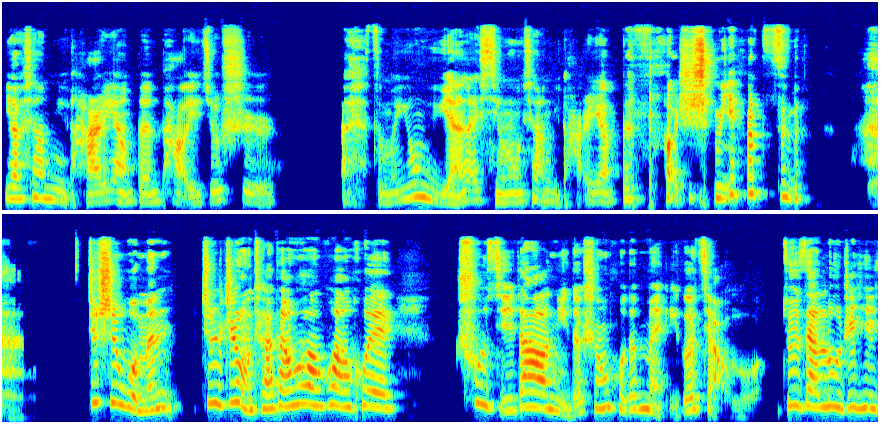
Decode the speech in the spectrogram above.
要像女孩一样奔跑。也就是，哎呀，怎么用语言来形容像女孩一样奔跑是什么样子的？就是我们就是这种条条框框会触及到你的生活的每一个角落。就是在录这些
